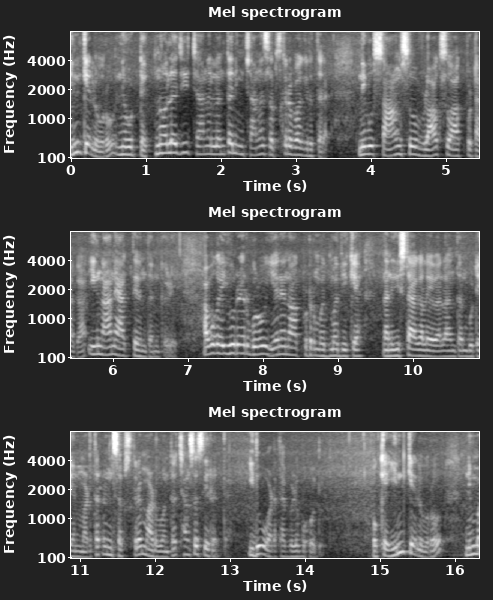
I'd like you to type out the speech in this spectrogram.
ಇನ್ನು ಕೆಲವರು ನೀವು ಟೆಕ್ನಾಲಜಿ ಚಾನಲ್ ಅಂತ ನಿಮ್ಮ ಚಾನಲ್ ಸಬ್ಸ್ಕ್ರೈಬ್ ಆಗಿರ್ತಾರೆ. ನೀವು ಸಾಂಗ್ಸು ವ್ಲಾಗ್ಸು ಹಾಕ್ಬಿಟ್ಟಾಗ ಈಗ ನಾನೇ ಹಾಕ್ತೆ ಅಂತ ಅಂದ್ಕೊಳ್ಳಿ ಅವಾಗ ಇವ್ರು ಗುರು ಏನೇನು ಹಾಕ್ಬಿಟ್ರೆ ಮಧ್ಯ ಮಧ್ಯಕ್ಕೆ ನನಗೆ ಇಷ್ಟ ಆಗಲ್ಲ ಇವೆಲ್ಲ ಅಂತ ಅಂದ್ಬಿಟ್ಟು ಏನು ಮಾಡ್ತಾರೆ? ನಾನು ಸಬ್ಸ್ಕ್ರೈಬ್ ಮಾಡುವಂಥ ಚಾನ್ಸಸ್ ಇರುತ್ತೆ. ಇದು ಹೊಡೆತ ಬೀಳಬಹುದು. ಓಕೆ ಇನ್ನು ಕೆಲವರು ನಿಮ್ಮ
